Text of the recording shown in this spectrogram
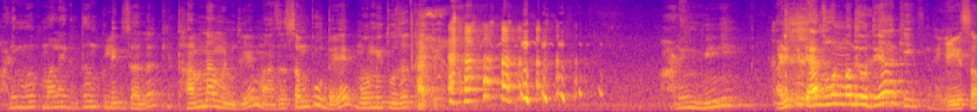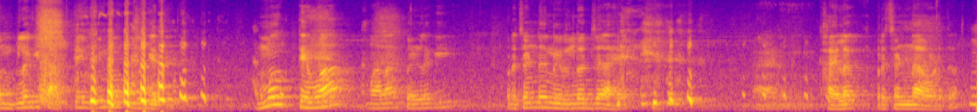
आणि मग मला एकदम क्लिक झालं की थांब ना म्हणजे माझं संपू दे मग मी तुझं खाते. आणि मी आणि ती त्या झोनमध्ये होती हा की हे संपलं की कापते मग तेव्हा मला कळलं की प्रचंड निर्लज्ज आहे. आणि खायला प्रचंड आवडतं.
